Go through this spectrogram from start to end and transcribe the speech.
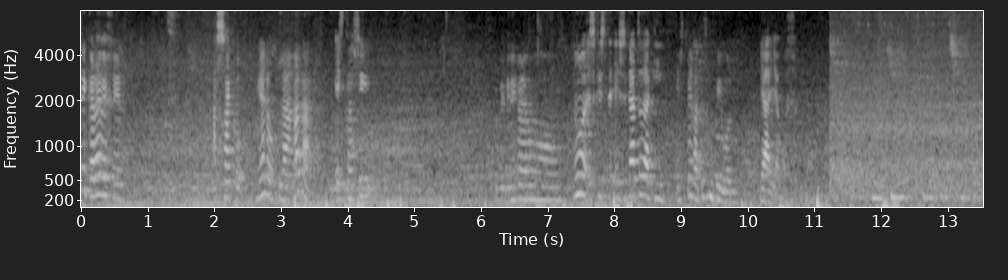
tiene cara de vejer. A saco. Míralo, la gata está así. Porque tiene cara como. No, es que este, ese gato de aquí. Este gato es un pibón. Ya, ya, pues.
